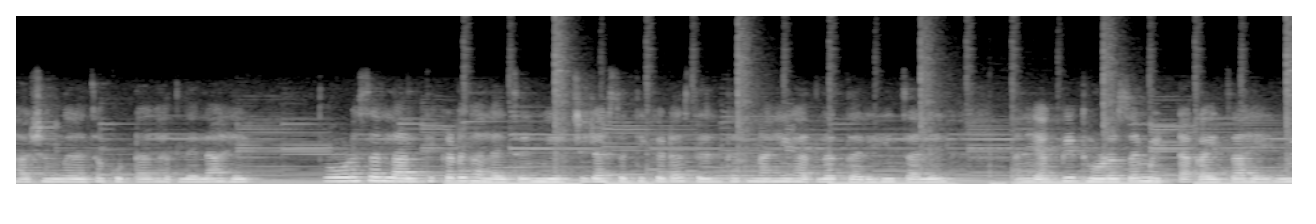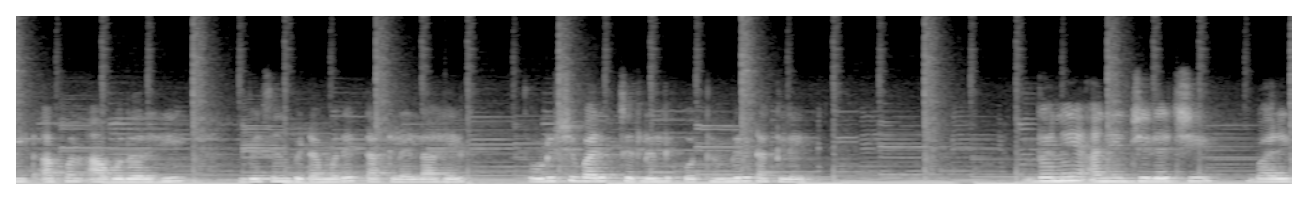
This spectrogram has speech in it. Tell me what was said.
हा शेंगदाण्याचा कुट्टा घातलेला आहे. थोडंसं लाल तिखट घालायचं आहे. मिरची जास्त तिखट असेल तर नाही घातलं तरीही चालेल. आणि अगदी थोडंसं मीठ टाकायचं आहे. मीठ आपण अगोदरही बेसन पिठामध्ये टाकलेलं आहे. थोडीशी बारीक चिरलेली कोथिंबीर टाकली. धने आणि जिरेची बारीक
